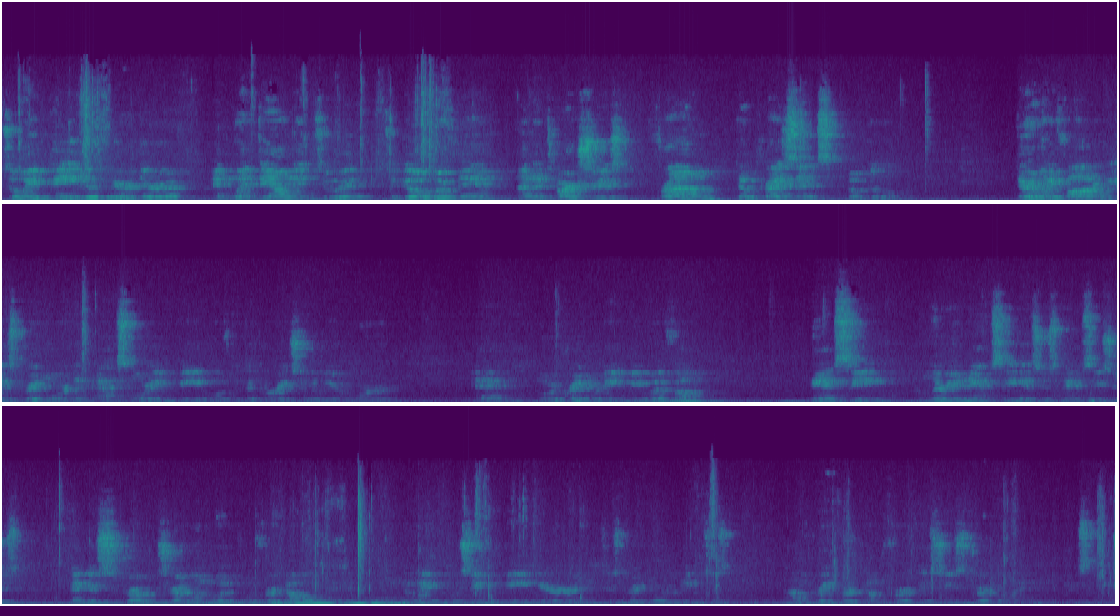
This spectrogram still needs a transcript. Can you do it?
So he paid the fare thereof, and went down into it to go with them unto Tarshish from the presence of the Lord. Dear Heavenly Father, we just pray, Lord, and ask, Lord, and be with the declaration of your word. And Lord, we pray, Lord, and be with um, Nancy, Larry and Nancy. It's just Nancy's just and just struggling with, with her health. And, you know, they wish they could be here and just pray, Lord, and just um, bring her comfort as she's struggling. And just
